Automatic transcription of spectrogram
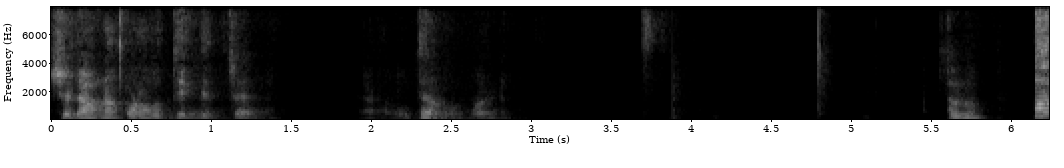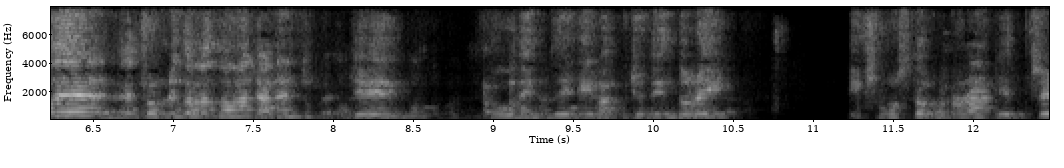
সেটা আমরা পরবর্তী ক্ষেত্রে উদ্ধার করব। আমাদের চণ্ডীতলা থানা জানেন যে বহুদিন থেকে বা কিছুদিন ধরেই এই সমস্ত ঘটনার ক্ষেত্রে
